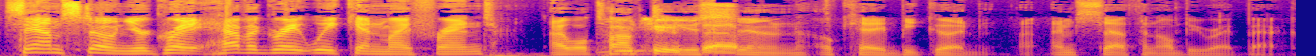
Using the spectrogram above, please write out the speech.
Sam Stone, you're great. Have a great weekend, my friend. I will talk you to you Seth. soon. Okay, be good. I'm Seth, and I'll be right back.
